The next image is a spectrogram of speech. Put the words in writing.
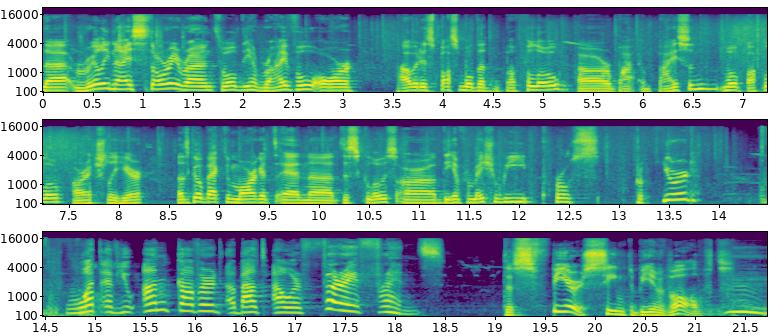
the really nice story around, well, the arrival or how it is possible that buffalo or bi bison, well, buffalo are actually here. Let's go back to Margit and uh, disclose uh, the information we procured. What have you uncovered about our furry friends? The spheres seem to be involved. Hmm,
